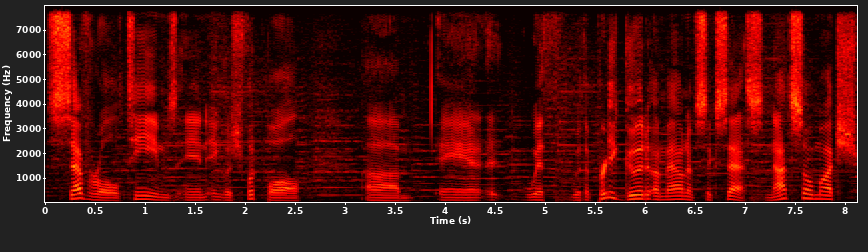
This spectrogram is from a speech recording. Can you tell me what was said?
several teams in English football, um, and with with a pretty good amount of success. Not so much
